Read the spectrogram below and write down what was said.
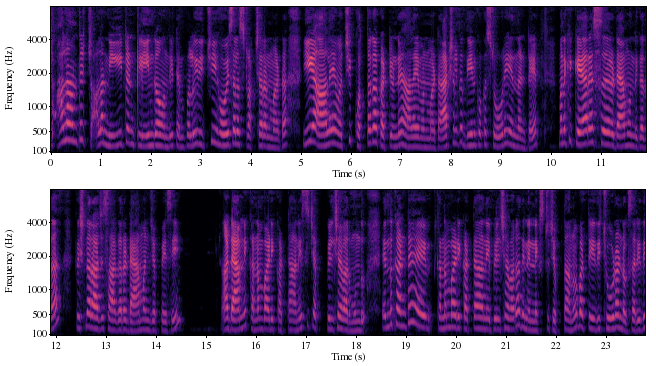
చాలా అంటే చాలా నీట్ అండ్ క్లీన్గా ఉంది టెంపుల్. ఇది ఇచ్చి హోయసల స్ట్రక్చర్ అనమాట ఈ ఆలయం వచ్చి కొత్తగా కట్టి ఉండే ఆలయం అనమాట యాక్చువల్గా దీనికి ఒక స్టోరీ ఏంటంటే మనకి కేఆర్ఎస్ డ్యామ్ ఉంది కదా కృష్ణరాజసాగర డ్యామ్ అని చెప్పేసి. ఆ డ్యామ్ని కన్నంబాడి కట్ట అనేసి చెప్ పిలిచేవారు ముందు. ఎందుకంటే కన్నంబాడి కట్ట అని పిలిచేవారు అది నేను నెక్స్ట్ చెప్తాను. బట్ ఇది చూడండి ఒకసారి ఇది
